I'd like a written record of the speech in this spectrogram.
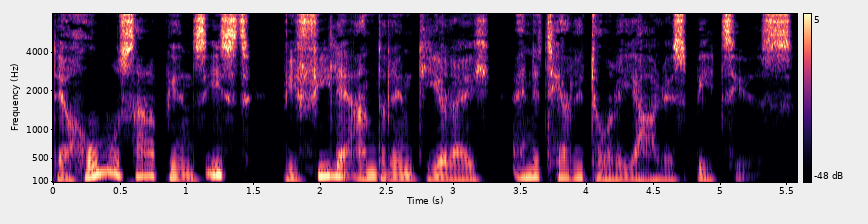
Der Homo sapiens ist, wie viele andere im Tierreich, eine territoriale Spezies.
